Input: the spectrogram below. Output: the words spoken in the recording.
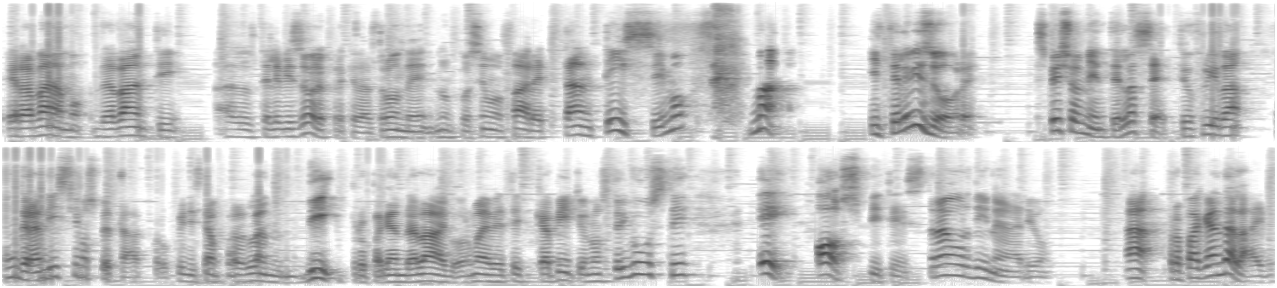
eravamo davanti al televisore, perché d'altronde non possiamo fare tantissimo, ma il televisore, specialmente la 7, offriva un grandissimo spettacolo, quindi stiamo parlando di propaganda live, ormai avete capito i nostri gusti, e ospite straordinario a propaganda live,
